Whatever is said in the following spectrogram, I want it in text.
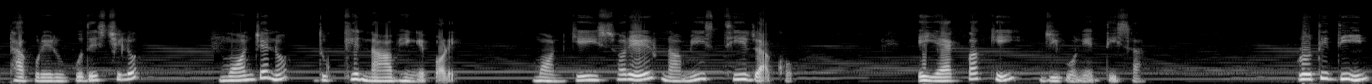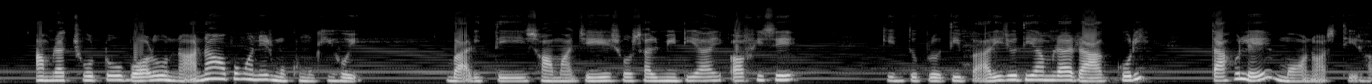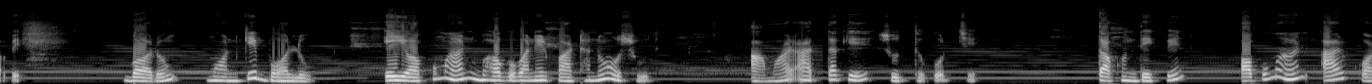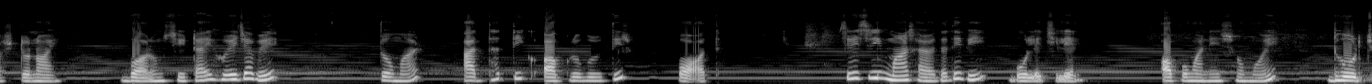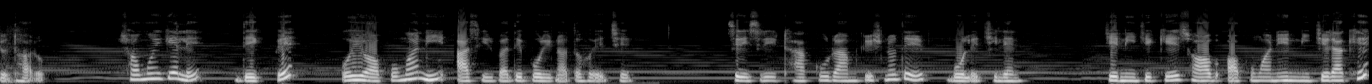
ঠাকুরের উপদেশ ছিল, মন যেন দুঃখে না ভেঙে পড়ে। মনকে ঈশ্বরের নামে স্থির রাখো। এই এক বাক্যেই জীবনের দিশা। প্রতিদিন আমরা ছোট, বড়, নানা অপমানের মুখোমুখি হই। বাড়িতে, সমাজে, সোশ্যাল মিডিয়ায়, অফিসে। কিন্তু প্রতিবারই যদি আমরা রাগ করি, তাহলে মন অস্থির হবে। বরং মনকে বলো, এই অপমান ভগবানের পাঠানো ওষুধ। আমার আত্মাকে শুদ্ধ করছে। তখন দেখবেন, অপমান আর কষ্ট নয়, বরং সেটাই হয়ে যাবে তোমার আধ্যাত্মিক অগ্রগতির পথ। শ্রী শ্রী মা সারদা দেবী বলেছিলেন, অপমানের সময় ধৈর্য ধরো। সময় গেলে দেখবে ওই অপমানই আশীর্বাদে পরিণত হয়েছে। শ্রী শ্রী ঠাকুর রামকৃষ্ণদেব বলেছিলেন, যে নিজেকে সব অপমানের নিচে রাখে,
